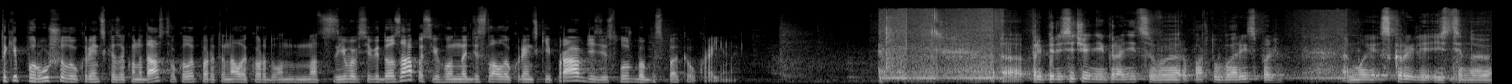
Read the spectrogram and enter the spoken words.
таки порушили українське законодавство, коли перетинали кордон. У нас з'явився відеозапис, його надіслали українській правді зі Служби безпеки України. Э, При пересечении границы в аэропорту Борисполь мы скрыли истинную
